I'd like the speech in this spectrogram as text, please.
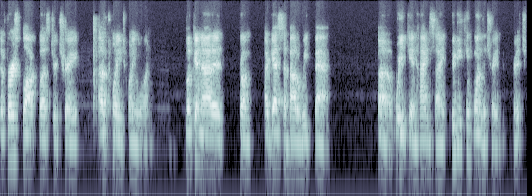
the first blockbuster trade of 2021. Looking at it from I guess about a week back, uh, week in hindsight, who do you think won the trade, Rich?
